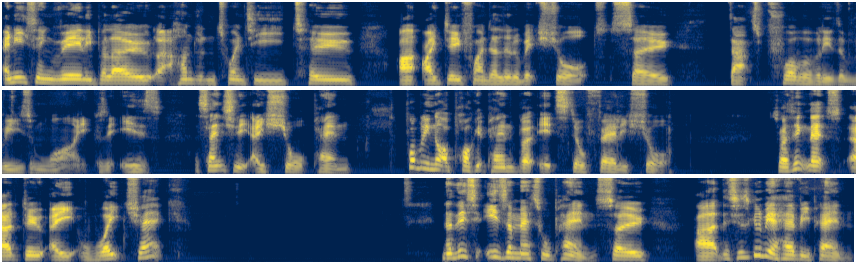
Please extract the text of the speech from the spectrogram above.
anything really below like 122 I, I do find a little bit short so that's probably the reason why because it is essentially a short pen probably not a pocket pen but it's still fairly short so I think let's uh, do a weight check. Now this is a metal pen, so uh, this is going to be a heavy pen.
